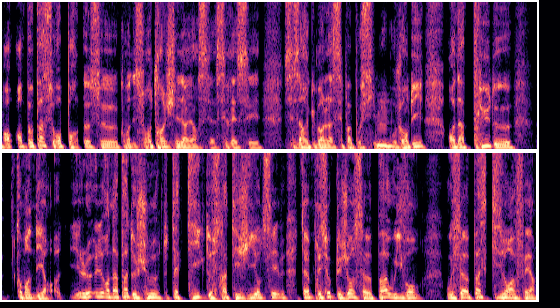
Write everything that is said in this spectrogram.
on, peut pas se, euh, se, comment dire, se retrancher derrière ces, ces, ces arguments-là, c'est pas possible. Hmm. Aujourd'hui, on n'a plus de, comment dire, on n'a pas de jeu, de tactique, de stratégie. On sait, t'as l'impression que les gens ne savent pas où ils vont, ou ne savent pas ce qu'ils ont à faire.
